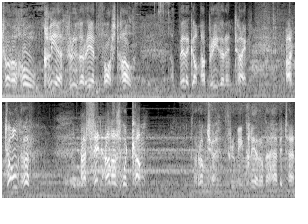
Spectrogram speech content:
Tore a hole clear through the reinforced hull. I barely got my breather in time. I told her. I said others would come. The rupture threw me clear of the habitat.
